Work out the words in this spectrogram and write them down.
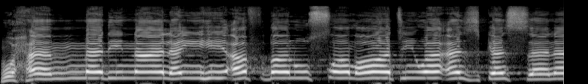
محمد عليه أفضل الصلاة وأزكى السلام.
